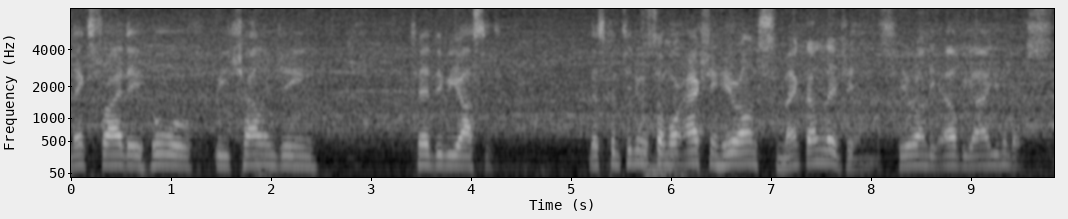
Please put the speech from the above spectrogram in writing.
next Friday who will be challenging Ted DiBiase. Let's continue with some more action here on SmackDown Legends here on the LVI Universe.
